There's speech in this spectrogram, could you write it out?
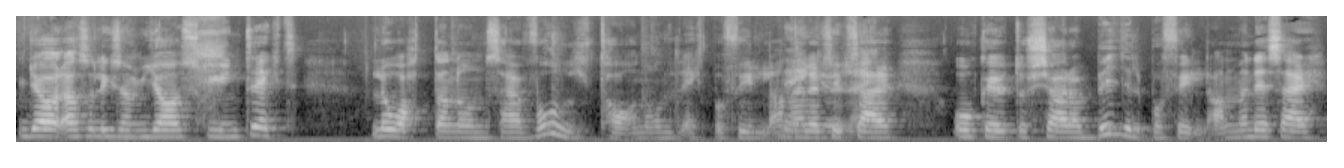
Jag, alltså liksom, jag skulle ju inte direkt låta någon så här våldta någon direkt på fyllan. Nej, eller gud, typ nej. så här åka ut och köra bil på fyllan. Men det är så här.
